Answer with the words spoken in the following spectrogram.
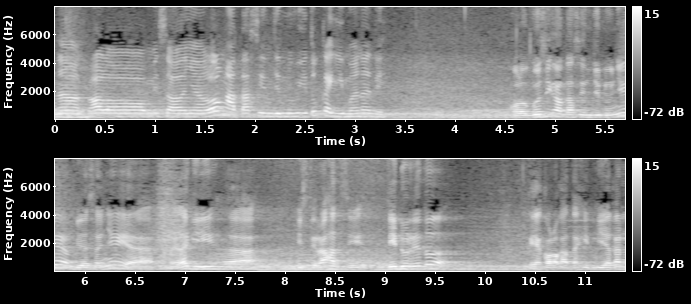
Nah, kalau misalnya lo ngatasin jenuh itu kayak gimana deh? Kalau gue sih ngatasin jenuhnya biasanya ya kembali lagi eh, istirahat sih. Tidur itu kayak kalau kata Hindia kan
